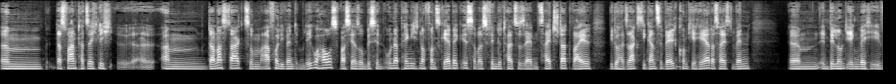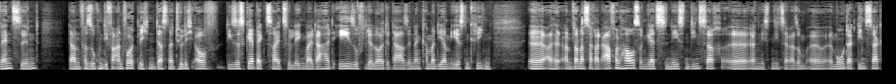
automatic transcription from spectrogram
Ähm, das waren tatsächlich äh, am Donnerstag zum AFOL-Event im Lego-Haus, was ja so ein bisschen unabhängig noch von Scareback ist, aber es findet halt zur selben Zeit statt, weil, wie du halt sagst, die ganze Welt kommt hierher. Das heißt, wenn ähm, in Billund irgendwelche Events sind, dann versuchen die Verantwortlichen das natürlich auf diese Scareback-Zeit zu legen, weil da halt eh so viele Leute da sind, dann kann man die am ehesten kriegen. Äh, am Donnerstag halt AFOL-Haus und jetzt nächsten Dienstag, äh, nächsten Dienstag, also äh, Montag, Dienstag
